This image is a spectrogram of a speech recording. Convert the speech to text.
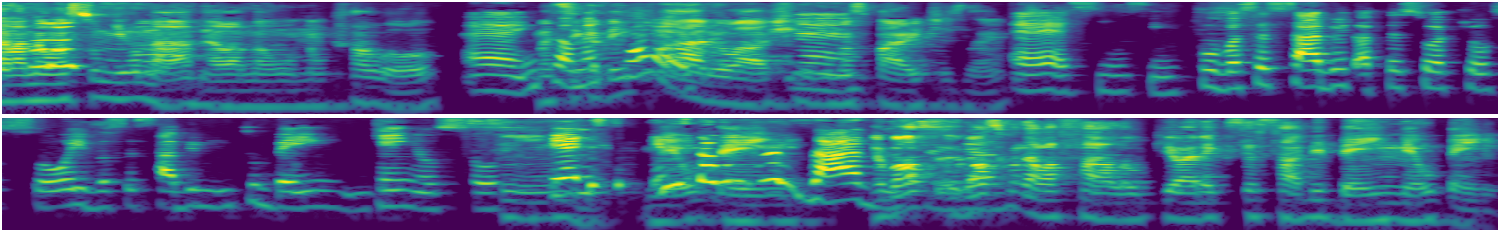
ela não assumiu nada, ela não, não falou. É, Mas então, fica mas bem parece. claro, eu acho, em É. algumas partes, né? É, sim, sim. Tipo, você sabe a pessoa que eu sou e você sabe muito bem quem eu sou. Sim, E eles eles estavam bem. casados. Eu gosto, eu ligado? gosto quando ela fala, o pior é que você sabe bem, meu bem.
